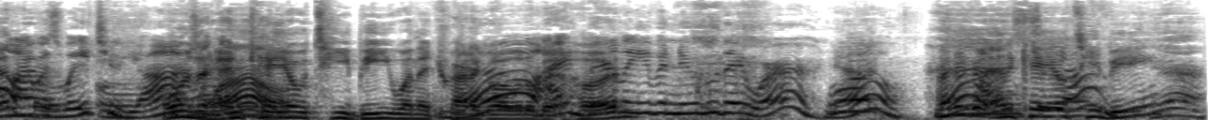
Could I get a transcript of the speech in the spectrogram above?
No, fan. I was way too young. Or was it Wow. NKOTB when they try to go a no, little bit I hood? barely even knew who they were. No, Not even I was too young. NKOTB? Yeah.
